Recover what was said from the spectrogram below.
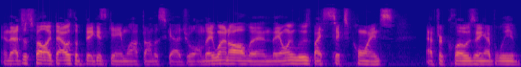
And that just felt like that was the biggest game left on the schedule. And they went all in. They only lose by six points after closing, I believe,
